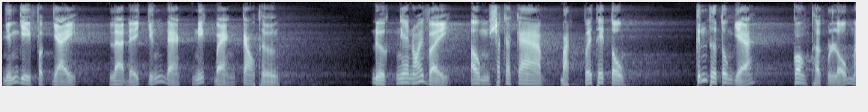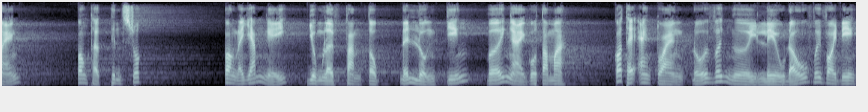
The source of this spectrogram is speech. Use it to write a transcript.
Những gì phật dạy là để chứng đạt niết bàn cao thượng. Được nghe nói vậy, ông sakaka bạch với thế tôn. Kính thưa tôn giả, con thật lỗ mãn, con thật khinh suất. Con đã dám nghĩ dùng lời phàm tục để luận chiến với ngài gotama có thể an toàn đối với người liều đấu với voi điên,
